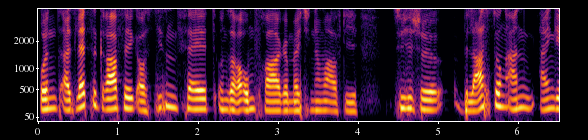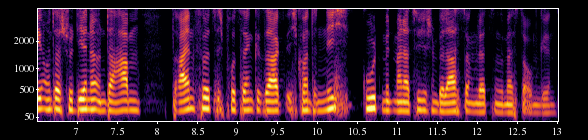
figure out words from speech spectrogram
Und als letzte Grafik aus diesem Feld unserer Umfrage möchte ich nochmal auf die psychische Belastung an, eingehen unter Studierenden. Und da haben 43 Prozent gesagt, ich konnte nicht gut mit meiner psychischen Belastung im letzten Semester umgehen.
